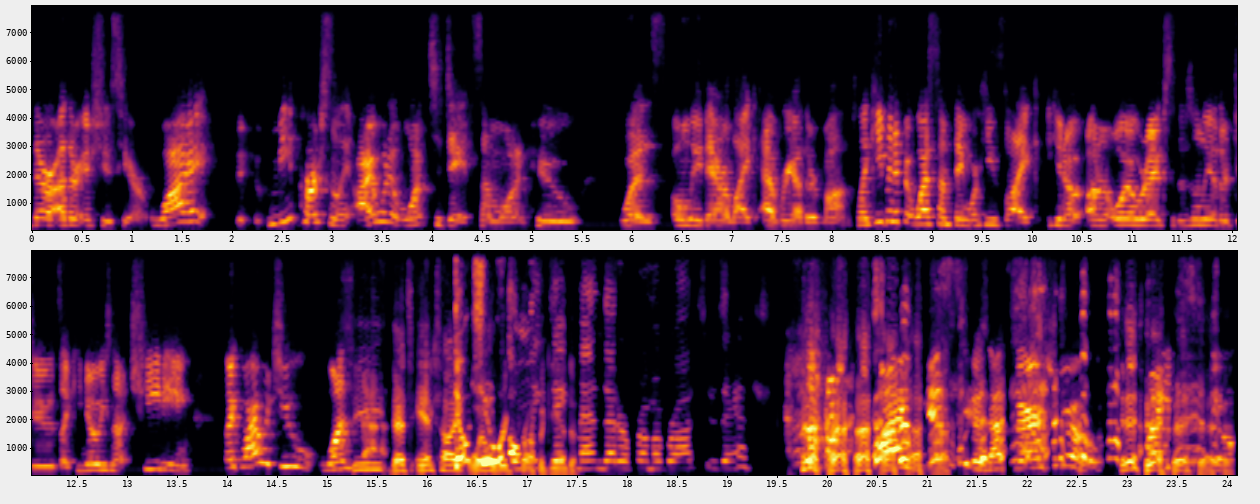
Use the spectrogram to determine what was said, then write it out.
there are other issues here. Why, me personally, I wouldn't want to date someone who was only there like every other month. Like, even if it was something where he's like, you know, on an oil rig, so there's only other dudes, like, you know, he's not cheating. Like, why would you want See, that? that's anti Don't oil you only propaganda. date men that are from abroad, Suzanne? I used to. That's very true. I used to.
